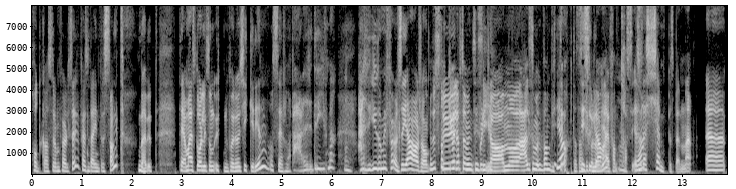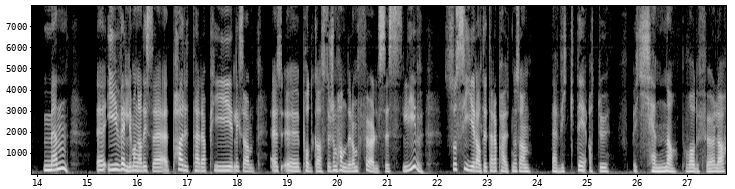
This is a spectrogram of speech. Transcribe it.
podkaster om følelser, for jeg syns det er interessant. Det er et tema jeg står litt sånn utenfor og kikker inn og ser sånn Hva er det dere driver med? Herregud, så mye følelser jeg har sånn. Du snakker veldig ofte om en Sissel Gran og er liksom vanvittig ja, opptatt av Sissel psykologer. Gran er jo fantastisk. Jeg syns det er kjempespennende. Uh, men uh, i veldig mange av disse parterapi, liksom, uh, eh, podkaster som handler om følelsesliv, så sier alltid terapeutene sånn Det er viktig at du kjenner på hva du føler,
